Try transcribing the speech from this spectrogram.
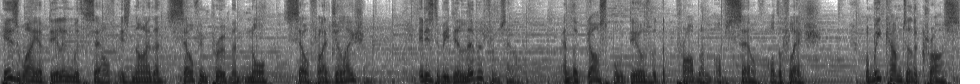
His way of dealing with self is neither self improvement nor self flagellation. It is to be delivered from self. And the gospel deals with the problem of self or the flesh. When we come to the cross,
